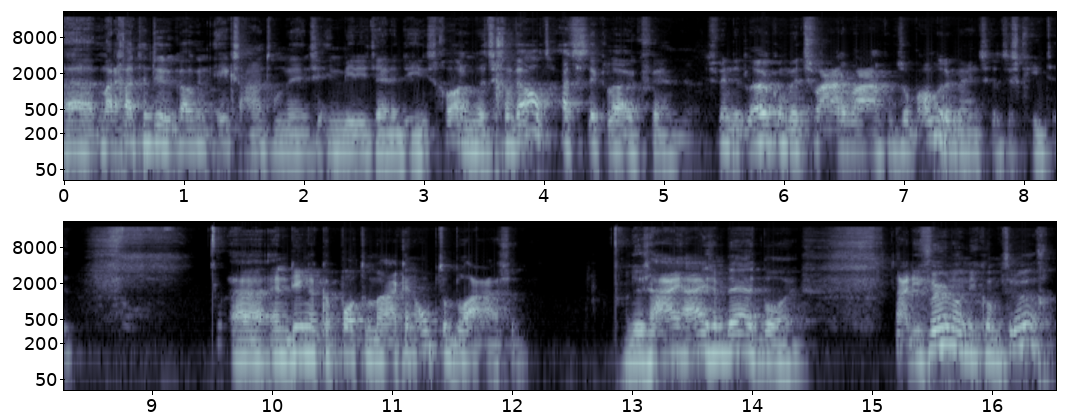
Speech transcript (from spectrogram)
Uh, maar er gaat natuurlijk ook een x aantal mensen in militaire dienst. Gewoon omdat ze geweld hartstikke leuk vinden. Ze vinden het leuk om met zware wapens op andere mensen te schieten. Uh, en dingen kapot te maken en op te blazen. Dus hij, hij is een bad boy. Nou, die Vernon die komt terug.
